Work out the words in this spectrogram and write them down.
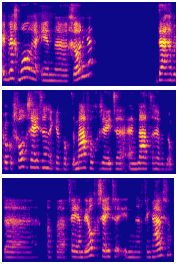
ik ben geboren in Groningen daar heb ik ook op school gezeten. Ik heb op de MAVO gezeten. En later heb ik op, de, op uh, VMBO gezeten in Vinkhuizen.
